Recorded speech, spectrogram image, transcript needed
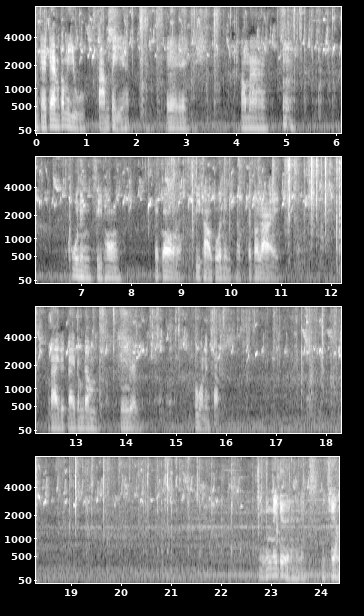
ส่วนไก่แจ้มันก็มีอยู่สามสีฮะเออเอามา คู่หนึ่งสีทอง แล้วก็สีขาวตัวหนึ่งครับ แล้วก็ลายลายลายดำๆเหลืองๆตัวหนึ่งครับไม่ดื้อนะเนี่ยมันเชื่อง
